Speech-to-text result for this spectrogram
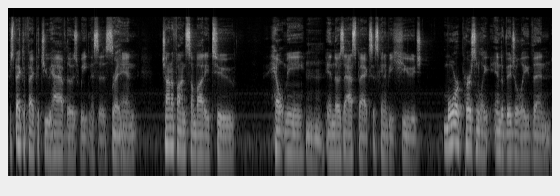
respect the fact that you have those weaknesses, Right. and trying to find somebody to help me in those aspects is going to be huge, more personally, individually than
